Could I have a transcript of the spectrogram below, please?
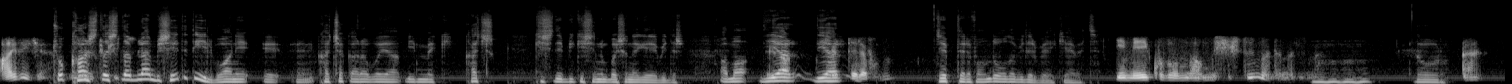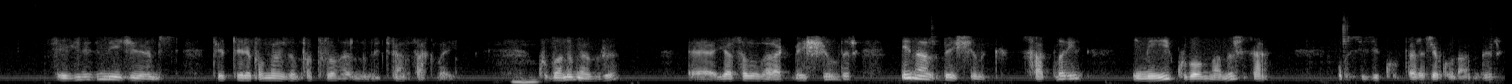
Ayrıca Çok karşılaşılabilen bir şey de değil bu. Hani e, yani kaçak arabaya binmek kaç kişi de bir kişinin başına gelebilir. Ama diğer diğer cep telefonu cep telefonda olabilir belki evet. emeği kullanılmış hiç duymadınız mı? hı hı. Doğru. Ha? Sevgili dinleyicilerimiz cep telefonlarınızın faturalarını lütfen saklayın. Kullanım ömrü e, yasal olarak 5 yıldır. En az 5 yıllık saklayın. Emeği kullanılırsa o sizi kurtaracak olandır.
